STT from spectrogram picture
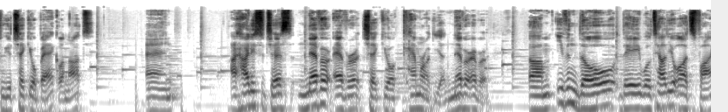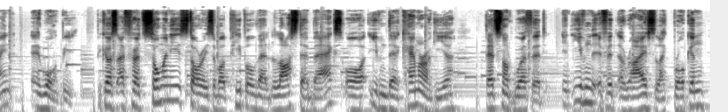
do you check your bag or not? And I highly suggest never ever check your camera gear, never ever. Um, even though they will tell you, oh, it's fine, it won't be. Because I've heard so many stories about people that lost their bags or even their camera gear, that's not worth it. And even if it arrives like broken,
